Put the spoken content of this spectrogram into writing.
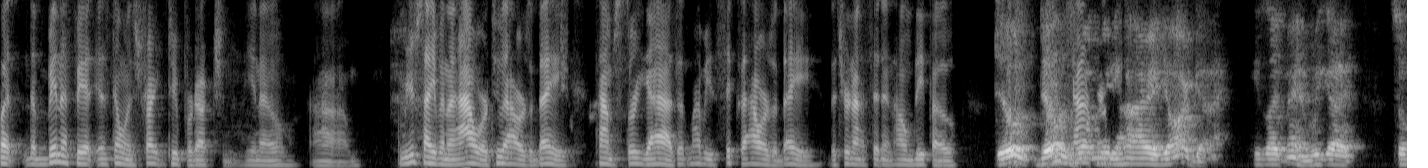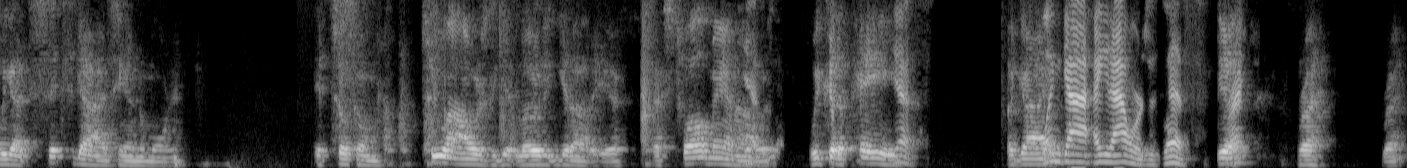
but the benefit is going straight to production, you know. Um, I mean, you're saving an hour, two hours a day times three guys. That might be six hours a day that you're not sitting at Home Depot. Dylan, Dylan's wanting me to hire a yard guy. He's like, man, we got so we got six guys here in the morning. It took them two hours to get loaded and get out of here. That's twelve man hours. Yes. We could have paid Yes. a guy. One guy, eight hours is less, Yeah. right? Right. Right.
